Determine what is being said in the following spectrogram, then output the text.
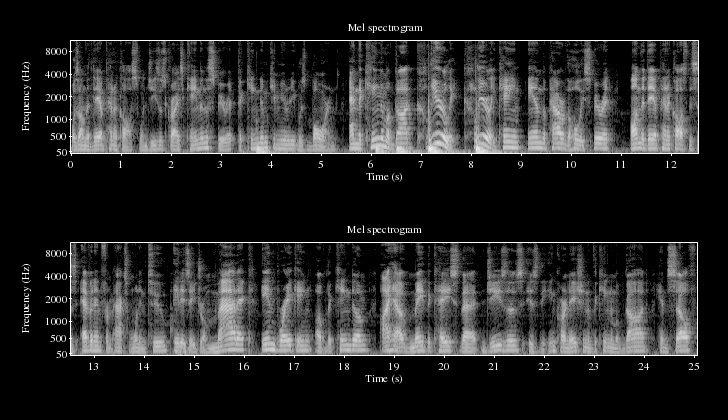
was on the day of Pentecost when Jesus Christ came in the Spirit, the kingdom community was born, and the kingdom of God clearly, clearly came in the power of the Holy Spirit on the day of Pentecost. This is evident from Acts 1 and 2. It is a dramatic inbreaking of the kingdom. I have made the case that Jesus is the incarnation of the kingdom of God himself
